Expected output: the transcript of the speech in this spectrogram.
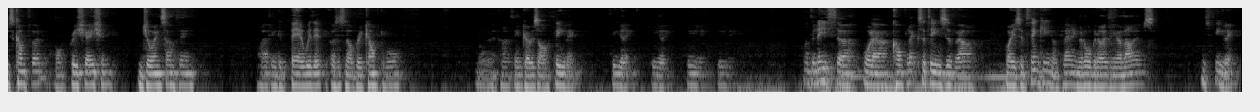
discomfort or appreciation, enjoying something, or having to bear with it because it's not very comfortable. All that kind of thing goes on, feeling feeling, feeling, feeling, feeling. Underneath uh, all our complexities of our ways of thinking and planning and organizing our lives is feeling.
